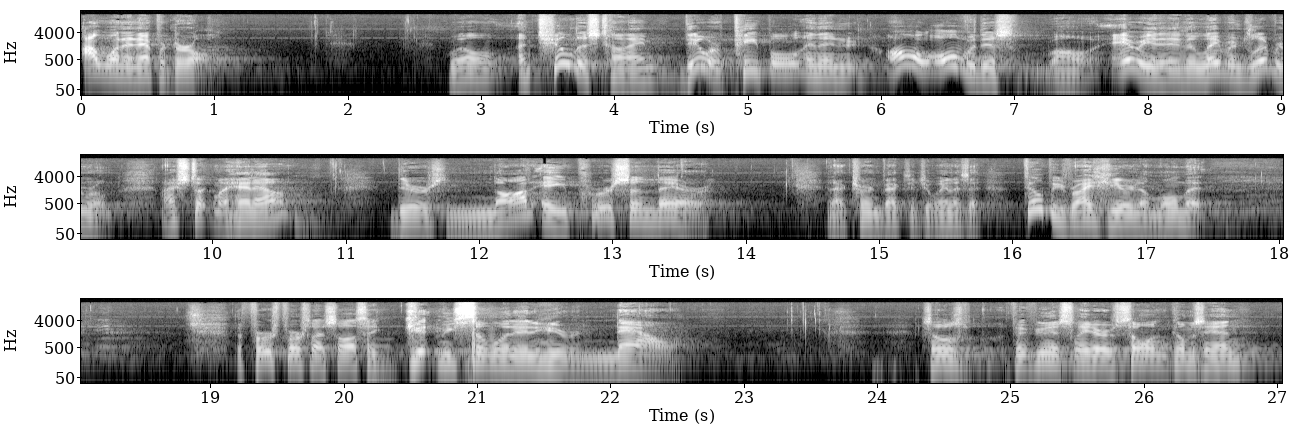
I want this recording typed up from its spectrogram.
I want an epidural. Well, until this time, there were people in the, all over this uh, area in the labor and delivery room. I stuck my head out. There's not a person there and I turned back to Joanna and said, They'll be right here in a moment. The first person I saw said, Get me someone in here now. So a few minutes later, someone comes in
